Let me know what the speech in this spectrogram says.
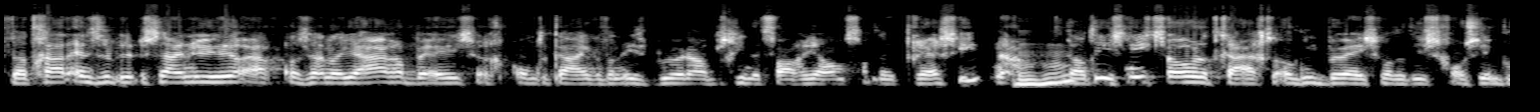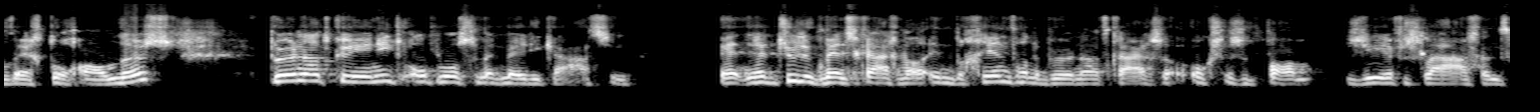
dat gaat. En ze zijn nu heel erg, zijn al jaren bezig om te kijken van is burn-out misschien een variant van depressie. Nou, Mhm. dat is niet zo. Dat krijgen ze ook niet bewezen, want het is gewoon simpelweg toch anders. Burn-out kun je niet oplossen met medicatie. En natuurlijk, mensen krijgen wel in het begin van de burn-out krijgen ze oxazepam, zeer verslavend,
